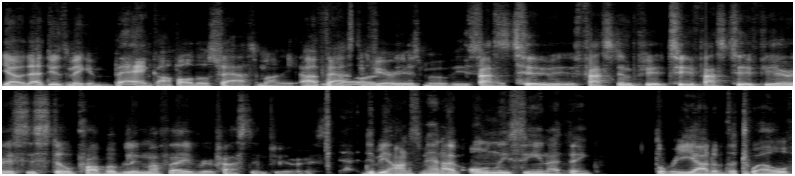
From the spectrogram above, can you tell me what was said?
yo that dude's making bank off all those fast money uh fast and furious dude. movies fast so. two fast and Fu- two fast two furious is still probably my favorite fast and furious. To be honest man i've only seen i think three out of the 12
